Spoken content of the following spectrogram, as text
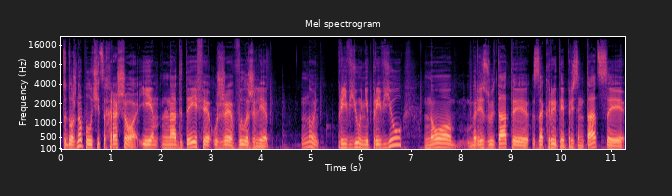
то должно получиться хорошо. И на DTF уже выложили, ну, превью, не превью, но результаты закрытой презентации,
